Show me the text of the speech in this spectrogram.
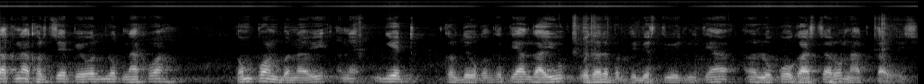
લાખના ખર્ચે પેવર બ્લોક નાખવા કમ્પાઉન્ડ બનાવી અને ગેટ કરી દેવો. કારણ કે ત્યાં ગાયું વધારે પડતી બેસતી હોય છે ત્યાં લોકો ઘાસચારો નાખતા હોય છે.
